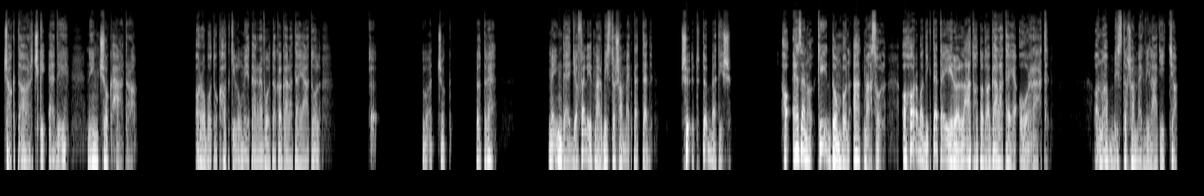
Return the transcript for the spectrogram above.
Csak tarts ki, Edi, nincs sok hátra. A robotok hat kilométerre voltak a Galatejától. Vagy csak ötre? Mindegy, a felét már biztosan megtetted. Sőt, többet is. Ha ezen a két dombon átmászol, a harmadik tetejéről láthatod a Galateje orrát. A nap biztosan megvilágítja,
